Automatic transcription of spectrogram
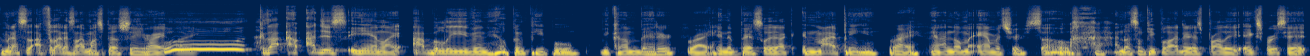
I mean, that's. I feel like that's like my specialty, right? Like, Cause I, I, I just again like I believe in helping people become better right, in the best way that I, in my opinion. right, and I know I'm an amateur, so I know some people out there is probably experts at,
